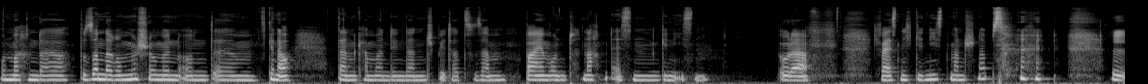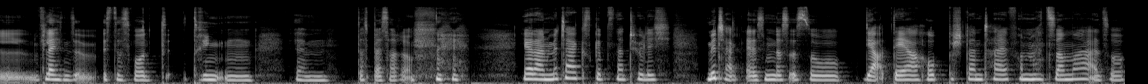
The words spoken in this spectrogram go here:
und machen da besondere Mischungen und ähm, genau, dann kann man den dann später zusammen beim und nach dem Essen genießen. Oder ich weiß nicht, genießt man Schnaps? Vielleicht ist das Wort trinken ähm, das Bessere. ja, dann mittags gibt es natürlich Mittagessen. Das ist so, ja, der Hauptbestandteil von Midsommer. Also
